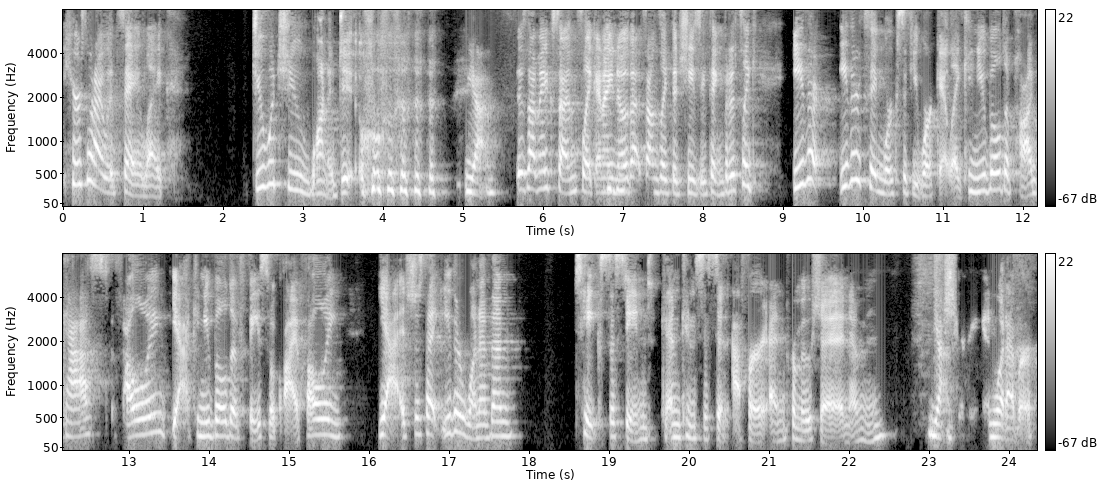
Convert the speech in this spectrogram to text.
here's what I would say like, do what you want to do. yeah. Does that make sense? Like, and I know mm-hmm. that sounds like the cheesy thing, but it's like either either thing works if you work it. Like, can you build a podcast following? Yeah. Can you build a Facebook Live following? Yeah. It's just that either one of them takes sustained and consistent effort and promotion and yeah and whatever.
